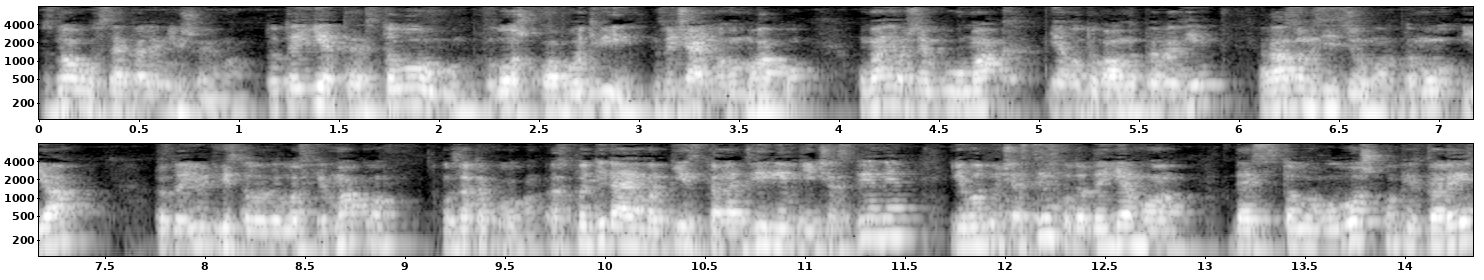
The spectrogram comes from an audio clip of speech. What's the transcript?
Знову все перемішуємо. Додаєте столову ложку або дві звичайного маку. У мене вже був мак, я готував на пироги разом з ізюмом, тому я додаю 2 столові ложки маку уже такого. Розподіляємо тісто на дві рівні частини і в одну частинку додаємо десь столову ложку півтори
